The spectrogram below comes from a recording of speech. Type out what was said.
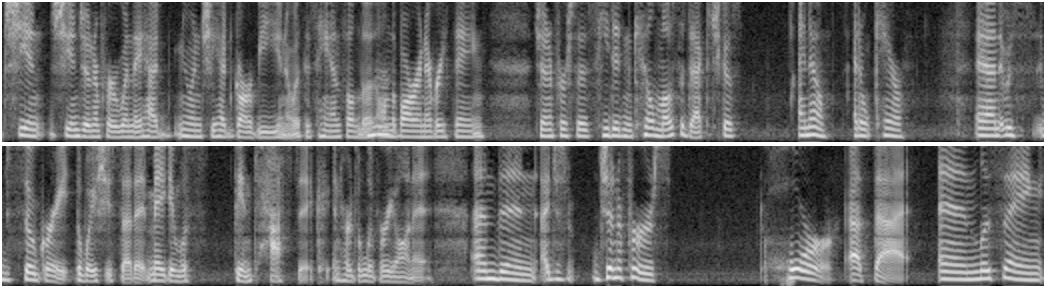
she and she and Jennifer when they had when she had Garvey, you know, with his hands on the mm-hmm. on the bar and everything. Jennifer says he didn't kill Mossadegh. She goes, "I know. I don't care." And it was it was so great the way she said it. Megan was fantastic in her delivery on it. And then I just Jennifer's horror at that and Liz saying,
